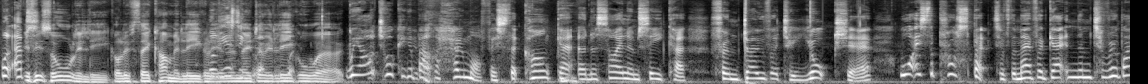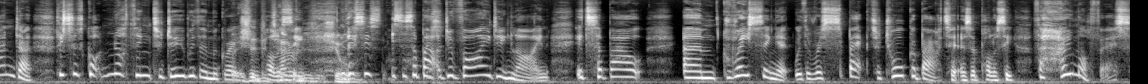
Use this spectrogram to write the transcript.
Well, if it's all illegal, if they come illegally well, yes, and then they do illegal work. We are talking about the Home Office that can't get an asylum seeker from Dover to Yorkshire, what is the prospect of them ever getting them to Rwanda? This has got nothing to do with immigration policy. This is this is about a dividing line. It's about um, gracing it with a respect to talk about it as a policy. The Home Office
